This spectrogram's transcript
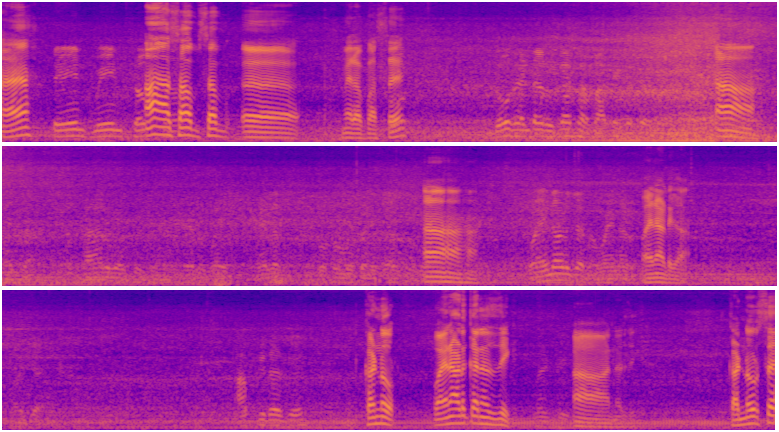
हाँ? सब सब आ, मेरा पास है। दो घंटा रुका था बातें करते हुए। हाँ कार में से चलो भाई पहले फोटो में तो निकाल के हाँ हाँ हाँ वायनाड का था वायनाड वयनाड का अच्छा आप किधर के कन्नूर वयनाड का नज़दीक नजदीक हाँ नज़दीक कन्नूर से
